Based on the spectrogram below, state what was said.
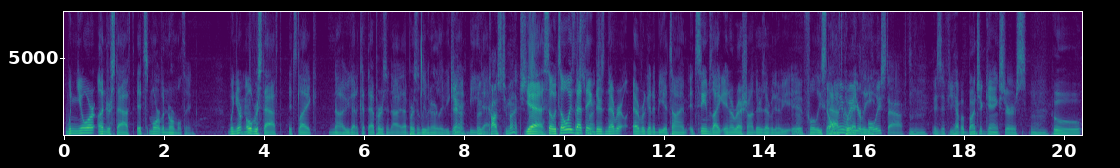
when you're understaffed, it's more of a normal thing. When you're Mhm. overstaffed, it's like, no, you got to cut that person. Uh, that person's leaving early. We yeah, can't be it that. costs too much." Yeah, so it's always that thing. There's never ever going to be a time. It seems like in a restaurant, there's ever going to be No. uh, fully the staffed only way you're fully staffed hmm is if you have a bunch of gangsters hmm who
